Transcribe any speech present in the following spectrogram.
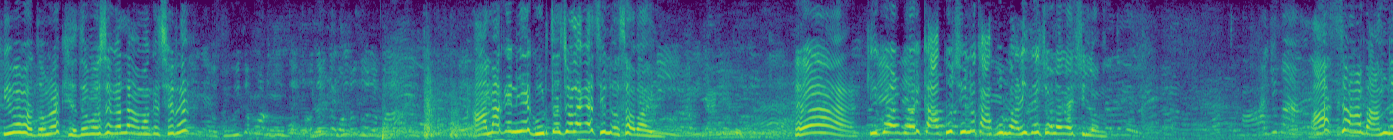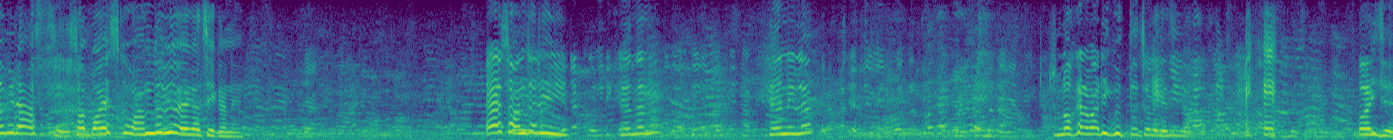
কি? বাবা, তোমরা খেতে বসে গেলে আমাকে ছেড়ে? আমাকে নিয়ে ঘুরতে চলে গেছিল সবাই। হ্যাঁ কি করব? ওই কাকু ছিল, কাকুর বাড়িতে চলে গেছিলাম। আসছে আমার বান্ধবীরা আসছে, সব বয়স্ক বান্ধবী হয়ে গেছে এখানে। এ সঞ্জরি খেয়ে নিলে? লোকের বাড়ি ঘুরতে চলে গেছিলাম। ওই যে।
